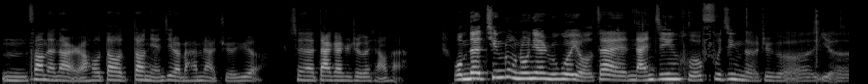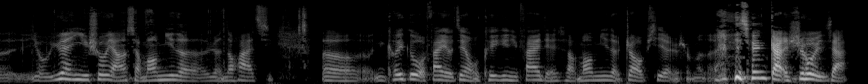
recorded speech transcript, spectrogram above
嗯，放在那儿，然后到到年纪了把他们俩绝育了，现在大概是这个想法。我们的听众中间，如果有在南京和附近的这个有有愿意收养小猫咪的人的话，请呃，你可以给我发邮件，我可以给你发一点小猫咪的照片什么的，先感受一下。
